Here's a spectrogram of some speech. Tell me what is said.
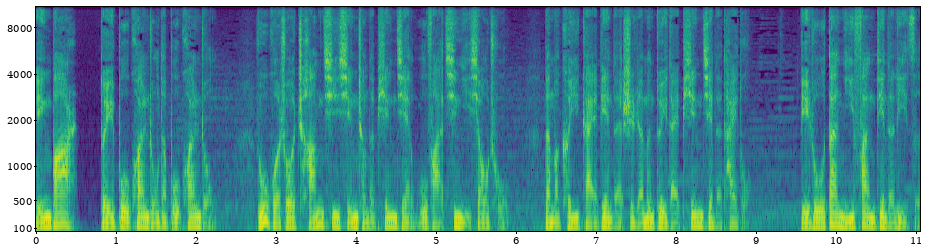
零八二对不宽容的不宽容。如果说长期形成的偏见无法轻易消除，那么可以改变的是人们对待偏见的态度。比如丹尼饭店的例子，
